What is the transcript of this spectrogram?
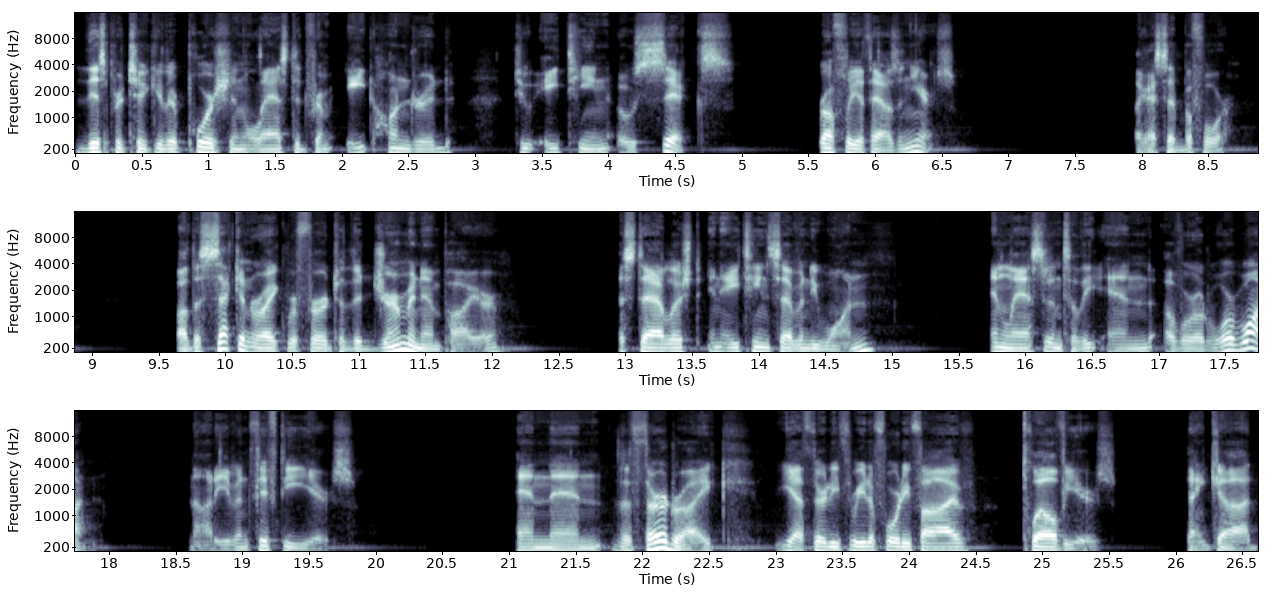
This particular portion lasted from 800 to 1806, roughly a thousand years. Like I said before. While the Second Reich referred to the German Empire, established in 1871 and lasted until the end of World War I, not even 50 years. And then the Third Reich yeah, 33 to 45, 12 years. Thank God.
